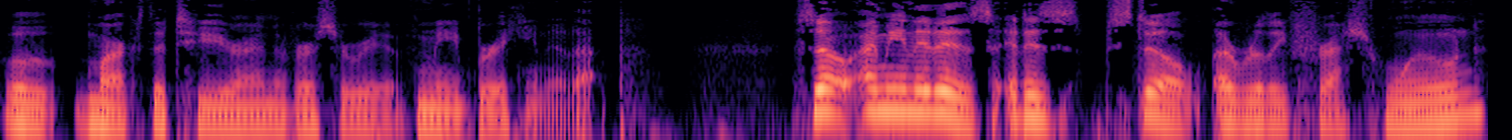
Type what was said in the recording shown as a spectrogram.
will mark the two year anniversary of me breaking it up. So I mean it is it is still a really fresh wound.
